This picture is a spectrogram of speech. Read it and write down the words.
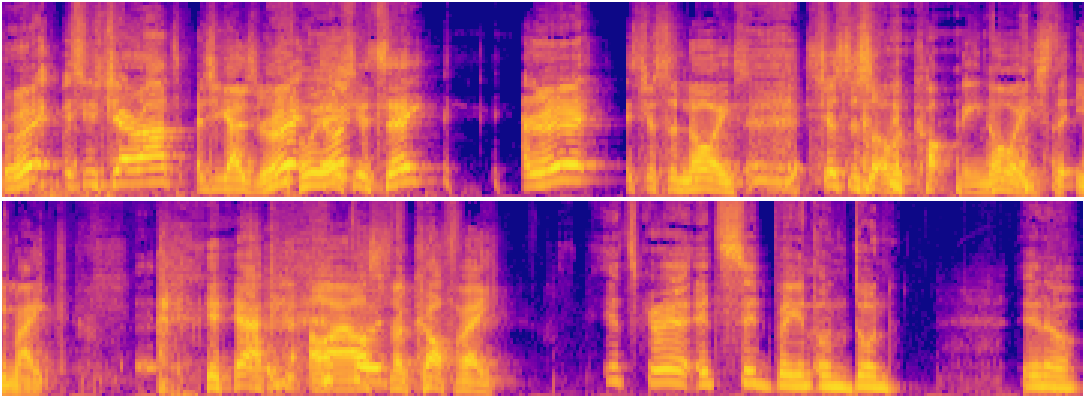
right, Mrs. Gerard, and she goes, right, there's your tea. It's just a noise. It's just a sort of a cockney noise that you make. yeah, I asked for coffee. It's great. It's Sid being undone. You know,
